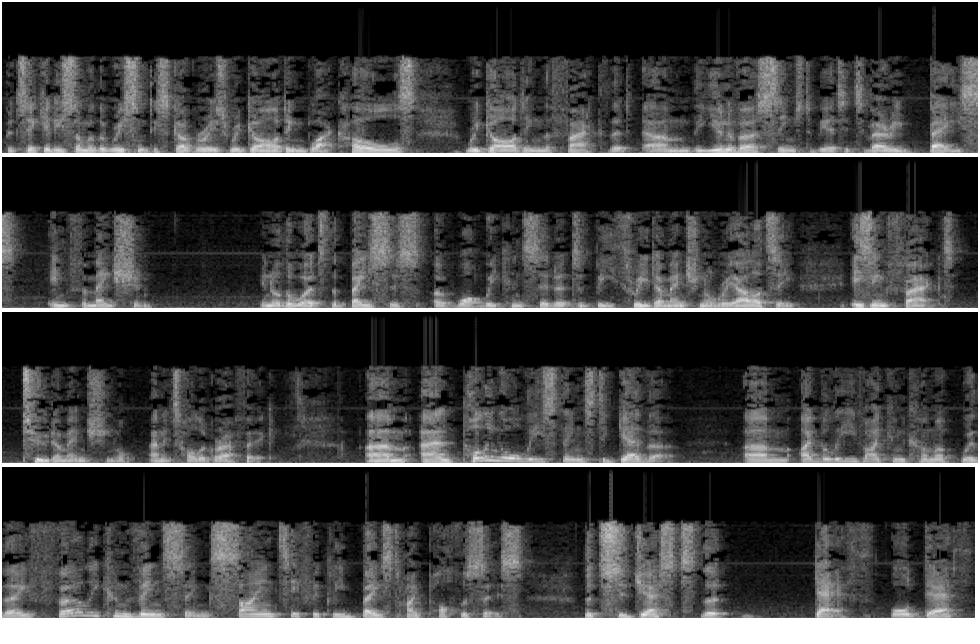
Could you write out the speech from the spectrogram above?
particularly some of the recent discoveries regarding black holes, regarding the fact that um, the universe seems to be at its very base information in other words, the basis of what we consider to be three-dimensional reality is in fact two-dimensional and it's holographic. Um, and pulling all these things together, um, I believe I can come up with a fairly convincing, scientifically based hypothesis that suggests that death or death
